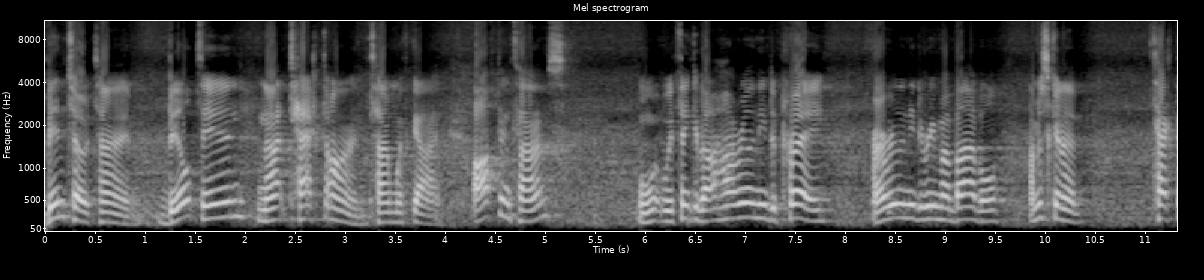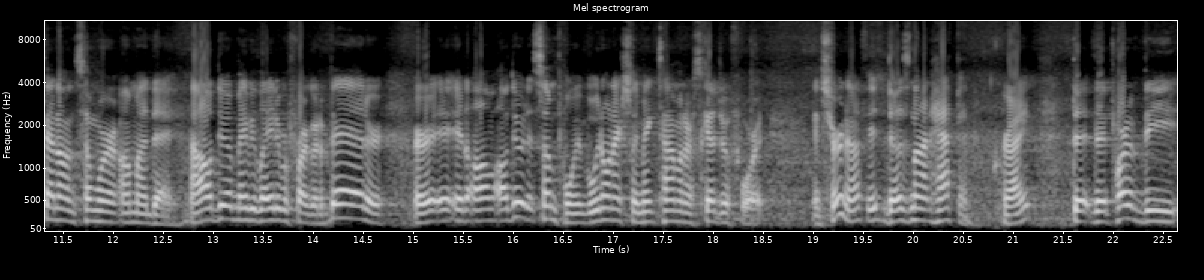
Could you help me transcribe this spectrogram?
Bento time, built in, not tacked on, time with God. Oftentimes, when we think about, oh, I really need to pray, or I really need to read my Bible, I'm just going to tack that on somewhere on my day. I'll do it maybe later before I go to bed, or, or it, it, I'll, I'll do it at some point, but we don't actually make time on our schedule for it. And sure enough, it does not happen, right? The, the part of the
